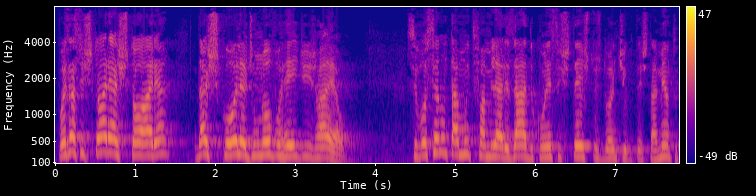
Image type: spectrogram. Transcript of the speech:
Pois essa história é a história da escolha de um novo rei de Israel. Se você não está muito familiarizado com esses textos do Antigo Testamento,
